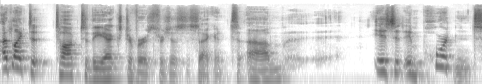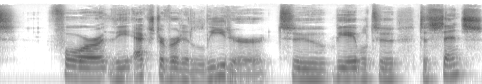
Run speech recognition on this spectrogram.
I'd like to talk to the extroverts for just a second. Um, is it important for the extroverted leader to be able to to sense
